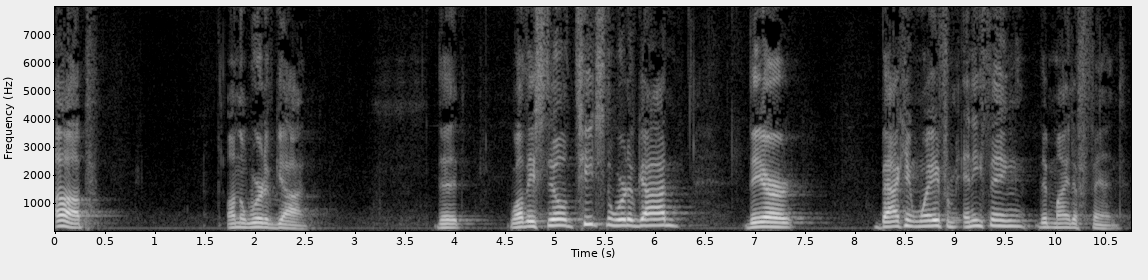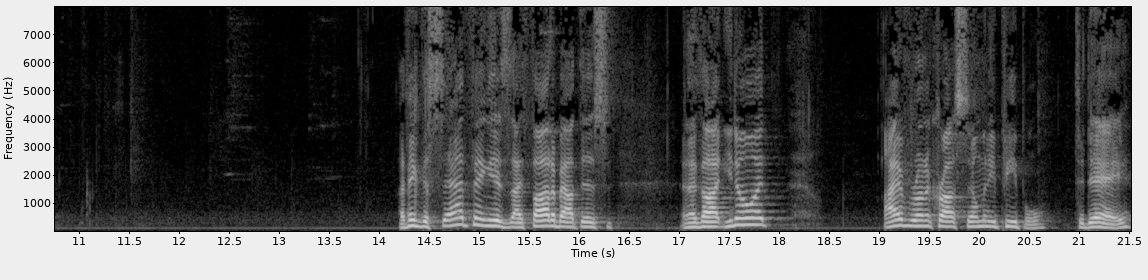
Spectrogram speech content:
up on the Word of God. That while they still teach the Word of God, they are backing away from anything that might offend. I think the sad thing is, I thought about this and I thought, you know what? I've run across so many people today,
